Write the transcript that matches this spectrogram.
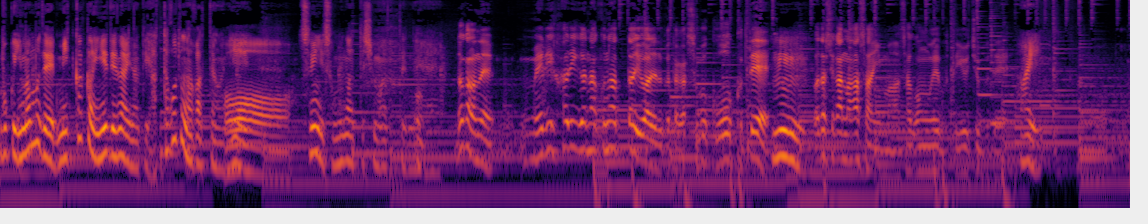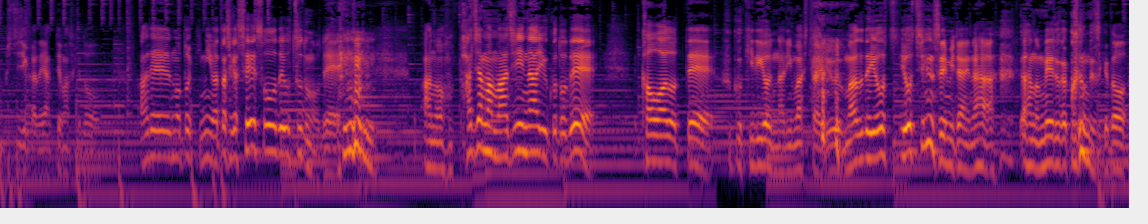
僕今まで3日間家出ないなんてやったことなかったのにおついにそうなってしまってね。ーだからねメリハリがなくなった言われる方がすごく多くて、うん。私があの朝今サゴンウェブって YouTube ではい。7時からやってますけどあれの時に私が清掃で映るのでうん。あのパジャマまじいないうことで顔を洗って服着るようになりましたいう まるで幼稚幼稚園生みたいなあのメールが来るんですけど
